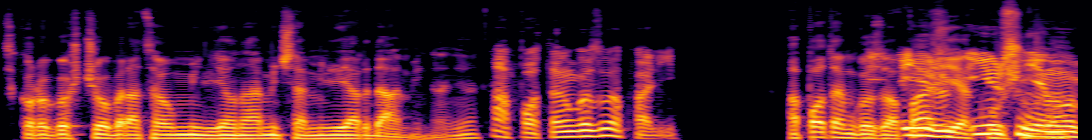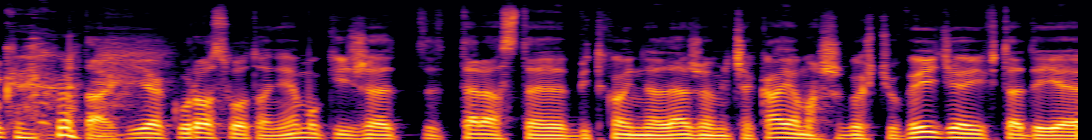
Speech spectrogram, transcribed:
skoro gościu obracał milionami czy tam miliardami, no nie? A potem go złapali. A potem go złapali. I już, już nie mógł. Tak, i jak urosło, to nie mógł i że teraz te bitcoiny leżą i czekają, aż gościu wyjdzie i wtedy je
